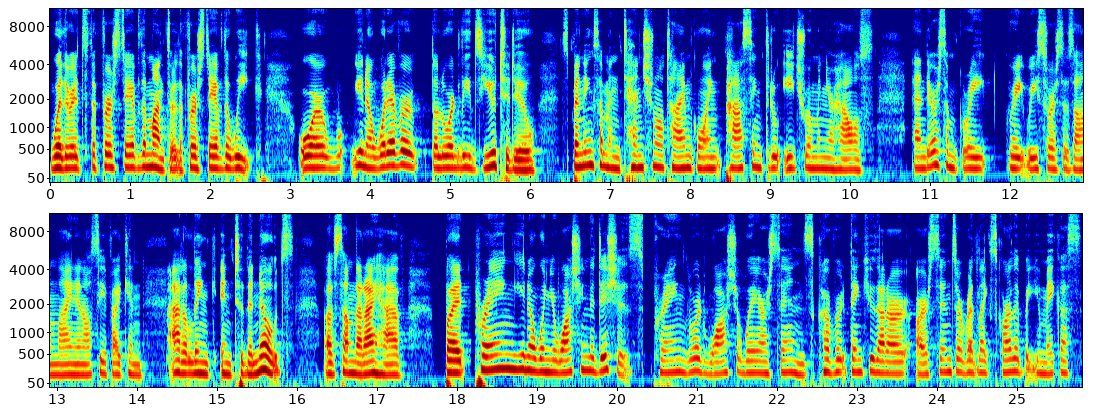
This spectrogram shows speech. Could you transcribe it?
whether it's the first day of the month or the first day of the week or you know whatever the Lord leads you to do, spending some intentional time going passing through each room in your house. And there are some great great resources online and I'll see if I can add a link into the notes of some that I have. But praying, you know, when you're washing the dishes, praying, Lord, wash away our sins. Cover thank you that our, our sins are red like scarlet, but you make us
